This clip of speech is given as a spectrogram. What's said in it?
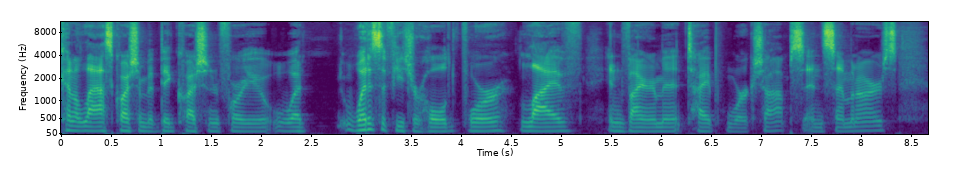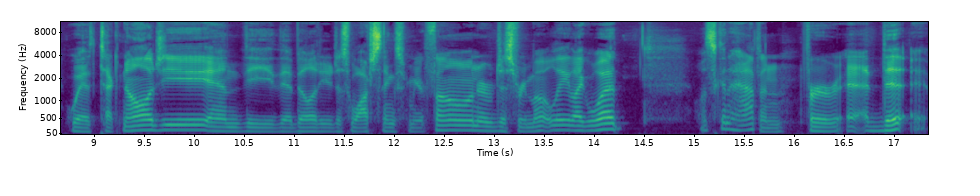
kind of last question but big question for you. What what does the future hold for live environment type workshops and seminars with technology and the the ability to just watch things from your phone or just remotely? Like what what's going to happen for uh, the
